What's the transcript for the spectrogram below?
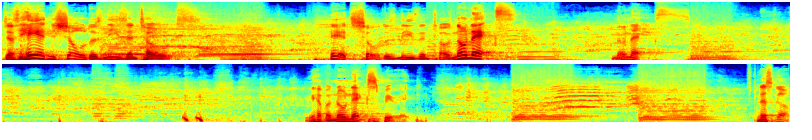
Just head and shoulders, knees and toes. Head, shoulders, knees and toes. No necks. No necks. We have a no neck spirit. Let's go.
